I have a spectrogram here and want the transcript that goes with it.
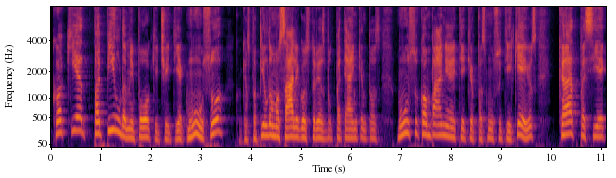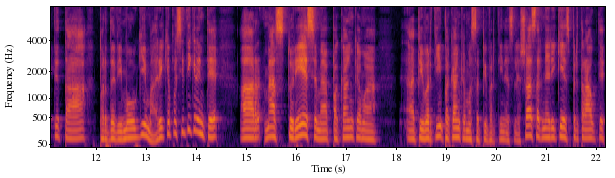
kokie papildomi pokyčiai tiek mūsų, kokios papildomos sąlygos turės būti patenkintos mūsų kompanijoje, tiek ir pas mūsų tiekėjus, kad pasiekti tą pardavimo augimą. Reikia pasitikrinti, ar mes turėsime pakankamą apivarty, pakankamas apivartinės lėšas, ar nereikės pritraukti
